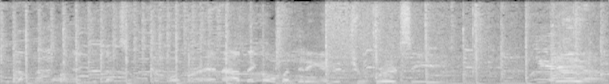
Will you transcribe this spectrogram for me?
good luck na mo and good luck sa mga performer. And natin kauban din nga YouTuber si Yeah.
